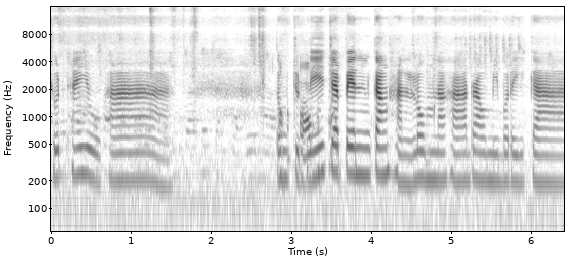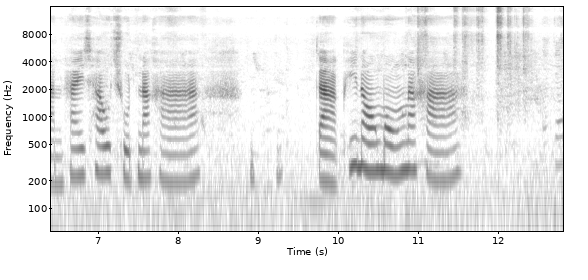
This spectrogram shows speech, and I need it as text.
ชุดให้อยู่ค่ะ ตรงจุดนี้จะเป็นกังหันลมนะคะ เรามีบริการให้เช่าชุดนะคะ จากพี่น้องมงนะคะแล้วก็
